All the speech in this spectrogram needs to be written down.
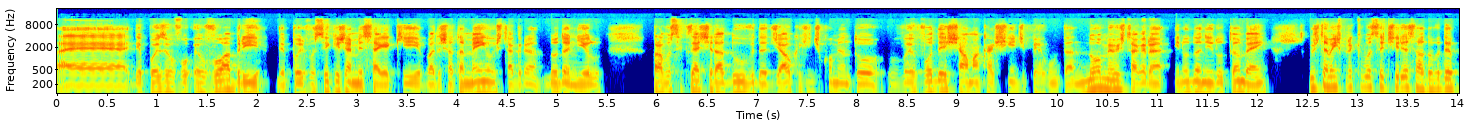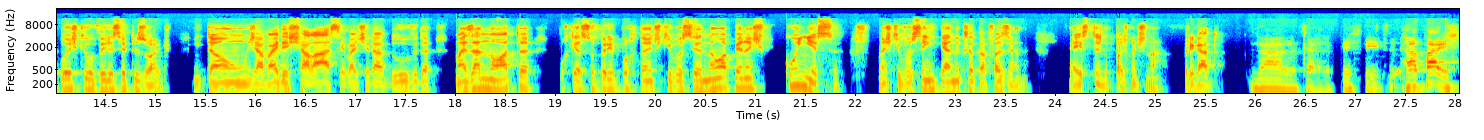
É, depois eu vou, eu vou abrir, depois você que já me segue aqui, vai deixar também o Instagram do Danilo. Para você quiser tirar dúvida de algo que a gente comentou, eu vou deixar uma caixinha de pergunta no meu Instagram e no Danilo também, justamente para que você tire essa dúvida depois que eu ver esse episódio. Então, já vai deixar lá, você vai tirar dúvida, mas anota, porque é super importante que você não apenas conheça, mas que você entenda o que você está fazendo. É isso, Danilo, pode continuar. Obrigado. Nada, cara, perfeito. Rapaz,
